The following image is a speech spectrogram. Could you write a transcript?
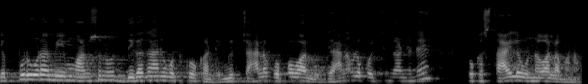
ఎప్పుడు కూడా మీ మనసును దిగజారు కొట్టుకోకండి. మీరు చాలా గొప్పవాళ్ళు. ధ్యానంలోకి వచ్చిందంటేనే ఒక స్థాయిలో ఉన్నవాళ్ళ మనం.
